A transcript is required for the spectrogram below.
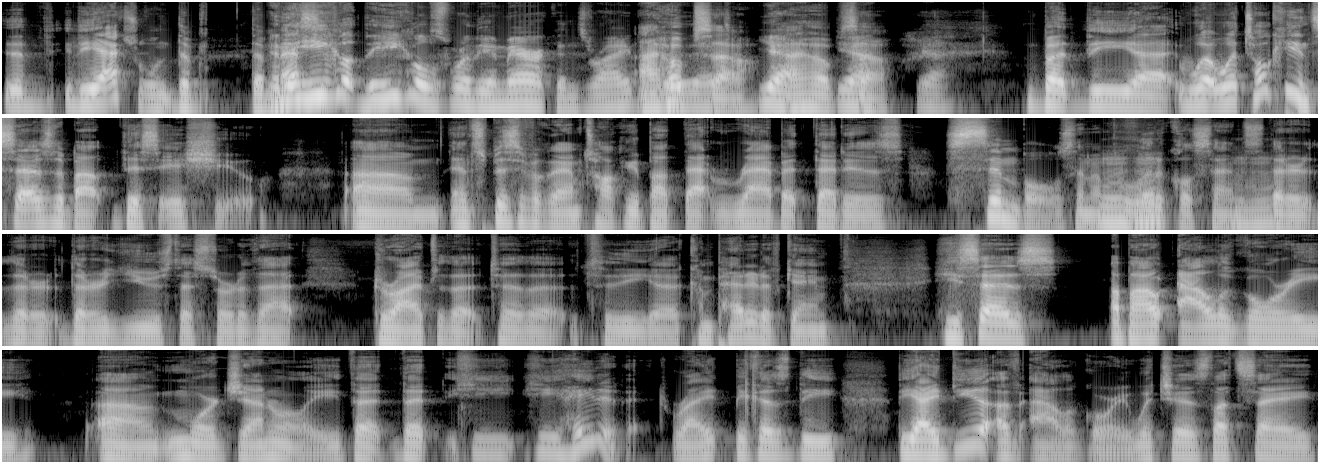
the, the actual the the, And the, eagle, the Eagles were the Americans, right? I hope so. Yeah, I hope so. Yeah, but the uh, what what Tolkien says about this issue, um, and specifically, I'm talking about that rabbit that is symbols in a Mhm, political sense mhm. that are that are that are used as sort of that drive to the to the to the uh, competitive game. He says about allegory um, more generally that that he he hated it right because the the idea of allegory, which is let's say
